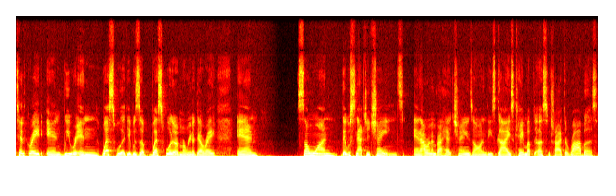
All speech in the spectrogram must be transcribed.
tenth grade, and we were in Westwood. It was a Westwood or Marina Del Rey, and someone they were snatching chains, and I remember I had chains on, and these guys came up to us and tried to rob us,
